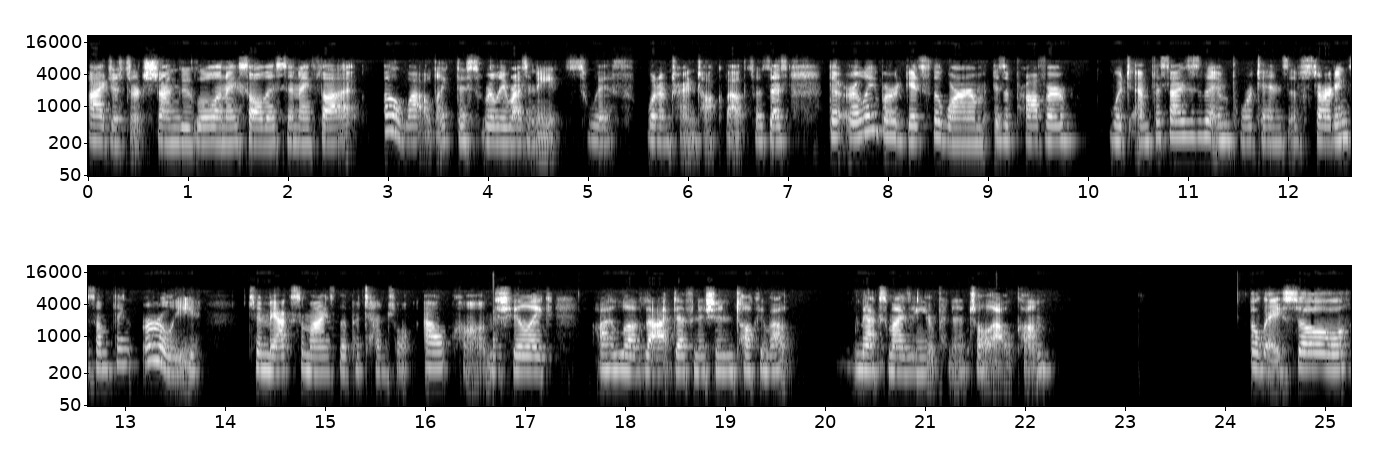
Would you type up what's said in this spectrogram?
I just searched on Google and I saw this and I thought, oh, wow, like this really resonates with what I'm trying to talk about. So it says, The early bird gets the worm is a proverb which emphasizes the importance of starting something early to maximize the potential outcome. I feel like I love that definition talking about maximizing your potential outcome. Okay, so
